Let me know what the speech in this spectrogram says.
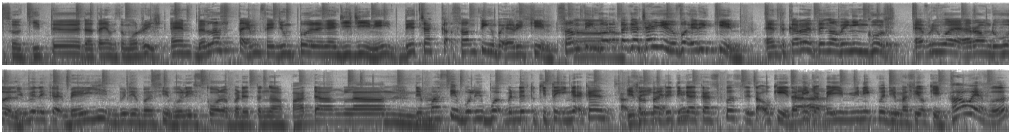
So kita dah tanya pasal Modric And the last time saya jumpa dengan Gigi ni Dia cakap something about Harry Kane Something Ah. korang takkan percaya about Harry Kane And sekarang dia tengah banging goals Everywhere around the world Even dekat Bayin pun dia masih boleh score daripada tengah padang lah. Hmm. Dia masih boleh buat benda tu. Kita ingat kan Kita selepas ingat, dia tinggalkan Spurs dia tak okey. Tapi Ah. kat Bayern Munich pun dia masih okey. However,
